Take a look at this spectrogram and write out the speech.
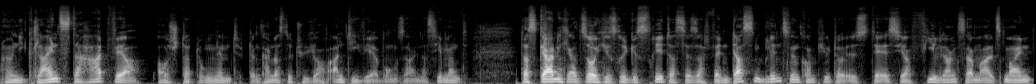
wenn man die kleinste Hardware-Ausstattung nimmt, dann kann das natürlich auch Anti-Werbung sein, dass jemand das gar nicht als solches registriert, dass der sagt, wenn das ein Blinzeln-Computer ist, der ist ja viel langsamer als mein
